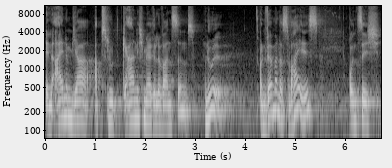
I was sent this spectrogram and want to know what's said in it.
in einem Jahr absolut gar nicht mehr relevant sind. Null. Und wenn man das weiß und sich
